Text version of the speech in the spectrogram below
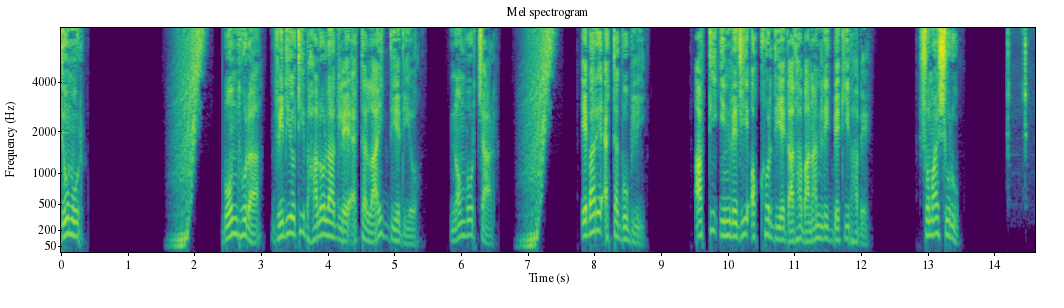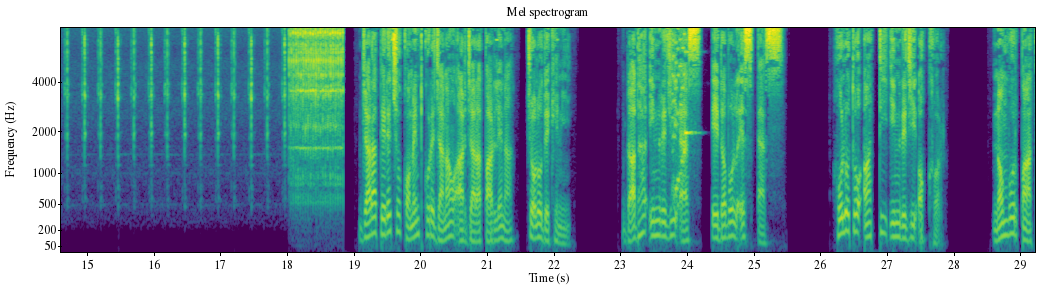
ডুমুর। বন্ধুরা, ভিডিওটি ভালো লাগলে একটা লাইক দিয়ে দিও। নম্বর চার। এবারে একটা গুগলি। আটটি ইংরেজি অক্ষর দিয়ে গাধা বানান লিখবে কীভাবে? সময় শুরু। যারা পেরেছ কমেন্ট করে জানাও আর যারা পারলে না, চলো দেখে নি গাধা ইংরেজি S, A double S S. হল তো আটটি ইংরেজি অক্ষর। নম্বর পাঁচ।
